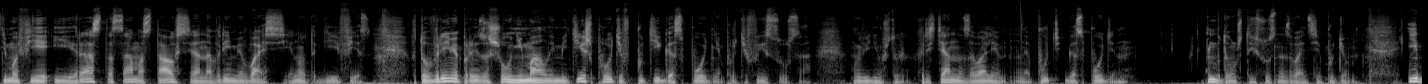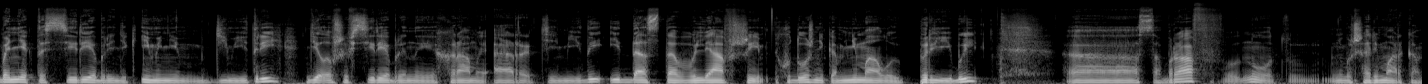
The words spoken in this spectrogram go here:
Тимофея и Ираста, сам остался на время в Асии». Ну, это где Ефес. В то время произошел немалый мятеж против пути Господня, против Иисуса. Мы видим, что христиан называли путь Господень. потому что Иисус называет себя путем. Ибо некто серебряник именем Дмитрий, делавший в серебряные храмы Артемиды и доставлявший художникам немалую прибыль, э, собрав, ну вот небольшая ремарка,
